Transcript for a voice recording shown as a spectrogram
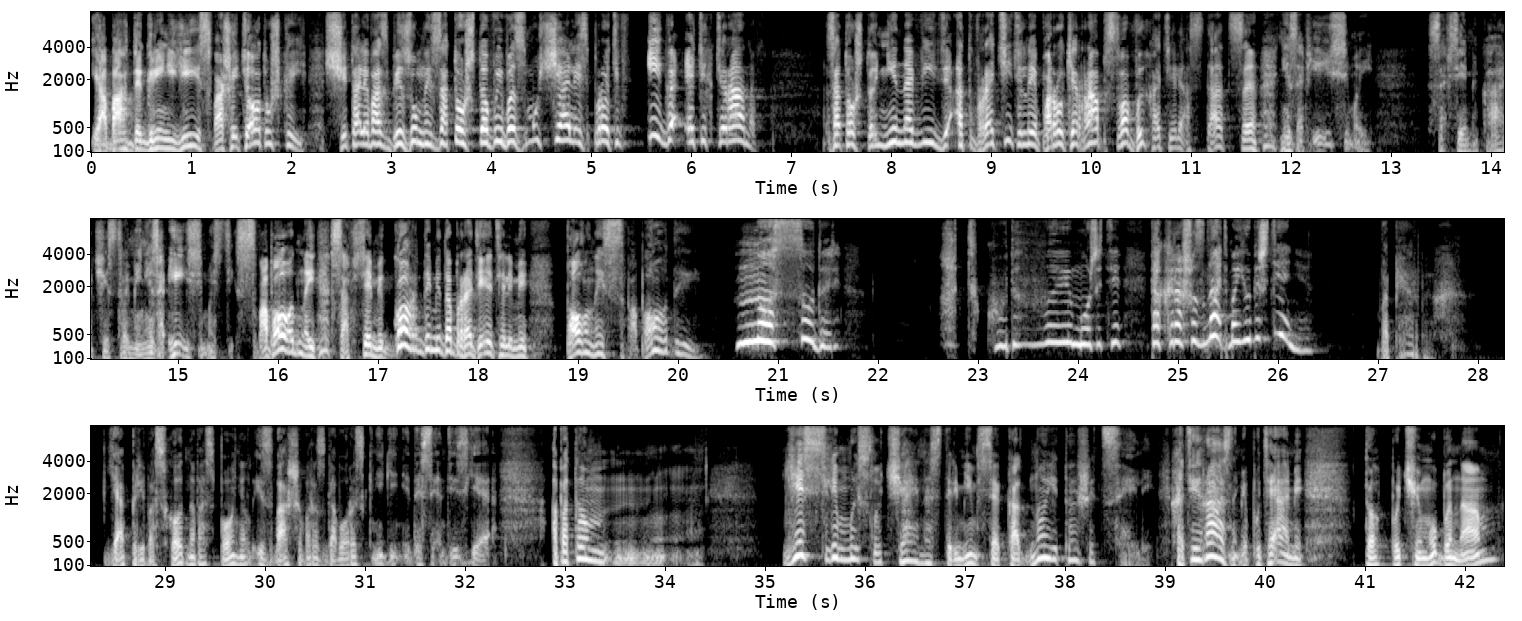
И аббат де Гриньи с вашей тетушкой считали вас безумной за то, что вы возмущались против иго этих тиранов, за то, что, ненавидя отвратительные пороки рабства, вы хотели остаться независимой, со всеми качествами независимости, свободной, со всеми гордыми добродетелями, полной свободы. Но, сударь, откуда вы можете так хорошо знать мои убеждения? Во-первых, я превосходно вас понял из вашего разговора с княгиней де Сен-Дизье. А потом, если мы случайно стремимся к одной и той же цели, хотя и разными путями, то почему бы нам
